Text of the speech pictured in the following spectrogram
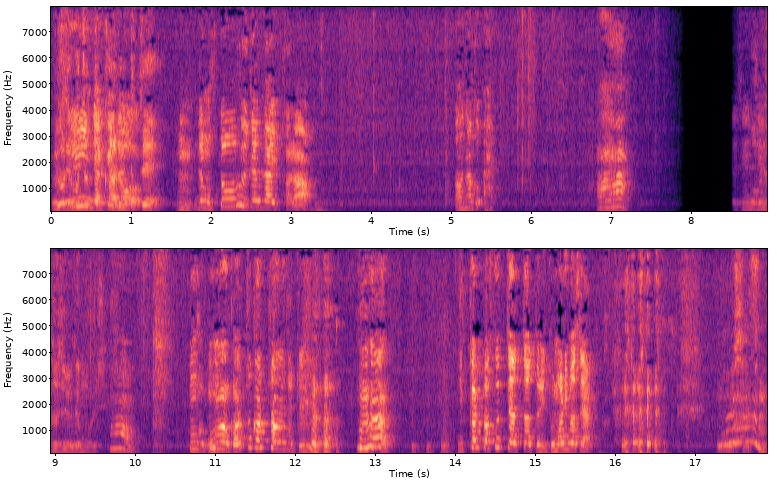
薄よりもちょっといんだけど軽くて。うん。でも豆腐じゃないから、あなんかえ？ああお味噌汁でも美味しい。うん。なん。かごめんガツガツ食べてていい。うん。一回パクってやった後に止まりません。美味しいですね。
